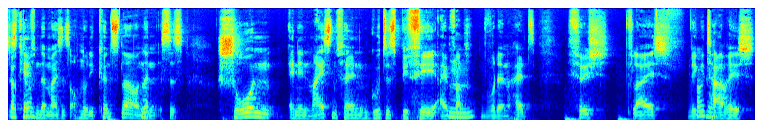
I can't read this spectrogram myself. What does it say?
das Okay. dürfen dann meistens auch nur die Künstler. Und dann ist es schon in den meisten Fällen ein gutes Buffet einfach, Mhm. wo dann halt Fisch, Fleisch, vegetarisch.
